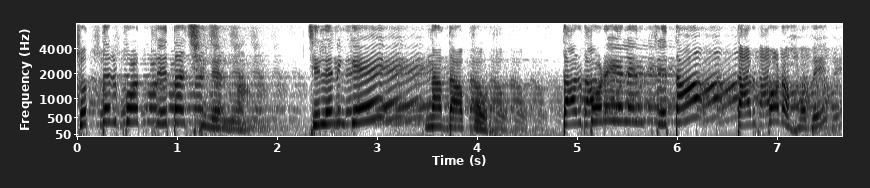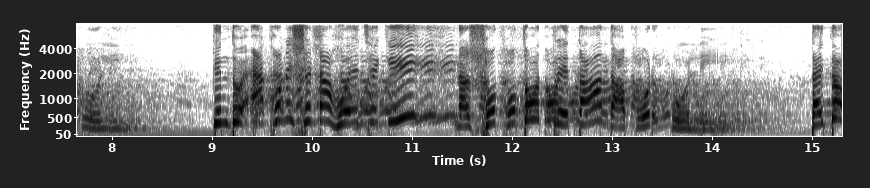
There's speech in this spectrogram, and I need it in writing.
সত্যের পর ত্রেতা ছিলেন না। ছিলেন কে? না দাপর। তারপরে এলেন ত্রেতা, তারপর হবে কলি। কিন্তু এখন সেটা হয়েছে কি? না সত্য ত্রেতা দাপর কলি। তাই তো?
